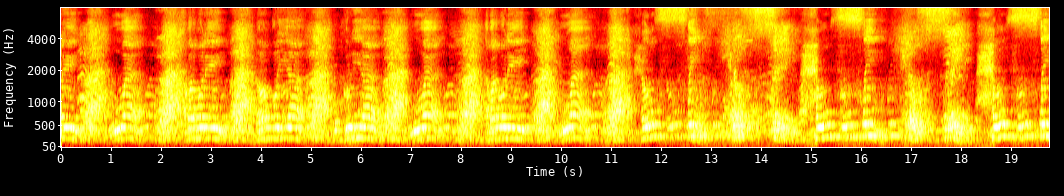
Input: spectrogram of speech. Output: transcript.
বলি ওয়া আবার বলি নরম করিয়া মুখ খুলিয়া ওয়া আবার বলি ওয়া হুসি হুসি হুসি হুসি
